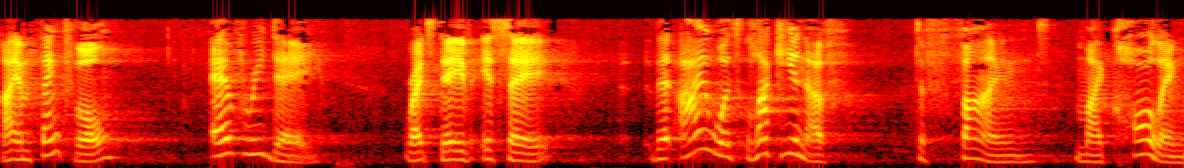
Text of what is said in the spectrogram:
I am thankful every day, writes Dave Isay, that I was lucky enough to find my calling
